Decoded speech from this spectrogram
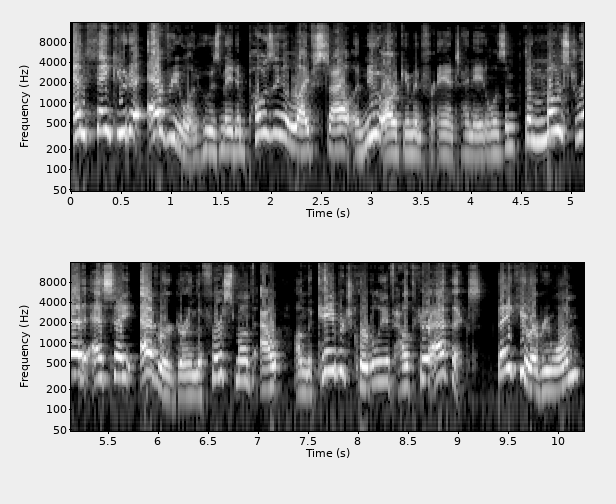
And thank you to everyone who has made Imposing a Lifestyle, a New Argument for Antinatalism the most read essay ever during the first month out on the Cambridge Quarterly of Healthcare Ethics. Thank you, everyone!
